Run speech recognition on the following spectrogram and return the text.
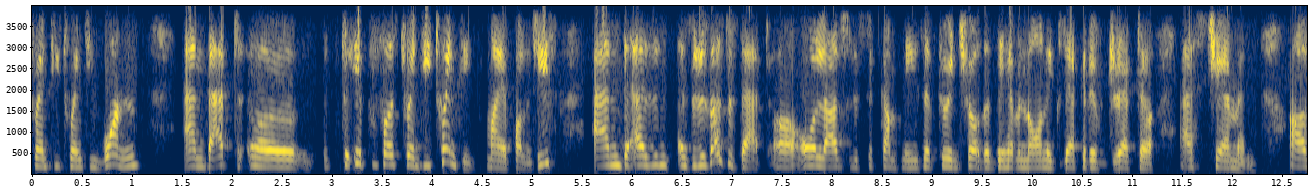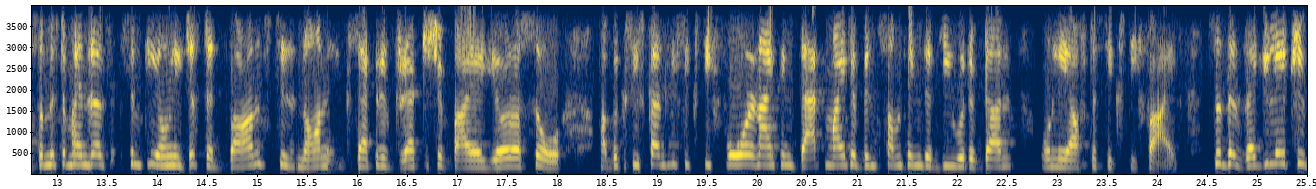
2021, and that uh, to April 1st, 2020. My apologies. And as, as a result of that, uh, all large listed companies have to ensure that they have a non-executive director as chairman. Uh, so Mr. Mahindra has simply only just advanced his non-executive directorship by a year or so uh, because he's currently 64, and I think that might have been something that he would have done only after 65. So the regulatory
